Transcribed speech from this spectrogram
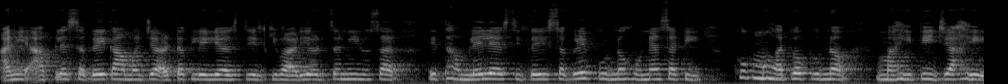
आणि आपले सगळे कामं जे अटकलेले असतील किंवा अडीअडचणीनुसार ते थांबलेले असतील तर हे सगळे पूर्ण होण्यासाठी खूप महत्त्वपूर्ण माहिती जी आहे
